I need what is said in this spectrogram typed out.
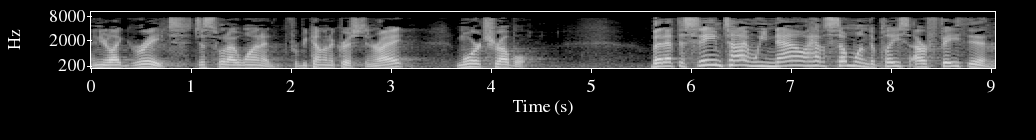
And you're like, great, just what I wanted for becoming a Christian, right? More trouble. But at the same time, we now have someone to place our faith in.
